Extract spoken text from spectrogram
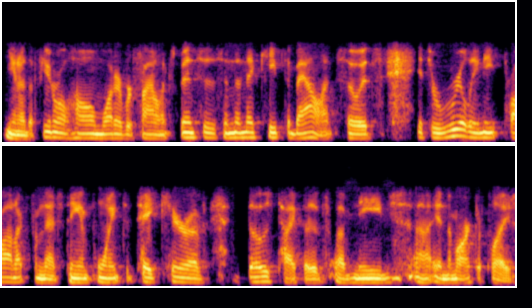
you know the funeral home, whatever final expenses, and then they keep the balance. So it's it's a really neat product from that standpoint to take care of those type of, of needs uh, in the marketplace.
